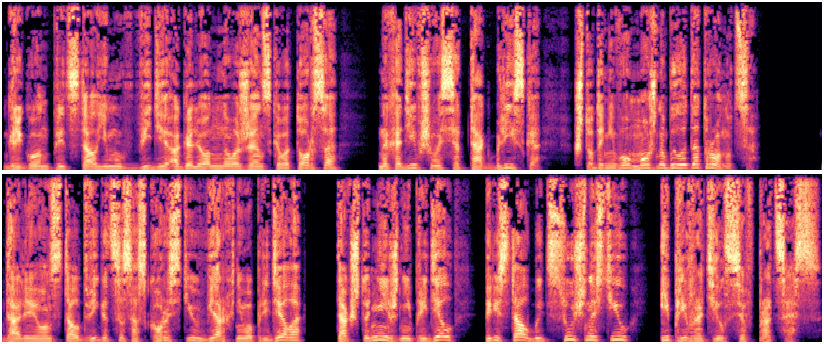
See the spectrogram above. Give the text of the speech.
Григон предстал ему в виде оголенного женского торса, находившегося так близко, что до него можно было дотронуться. Далее он стал двигаться со скоростью верхнего предела, так что нижний предел перестал быть сущностью и превратился в процесс.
